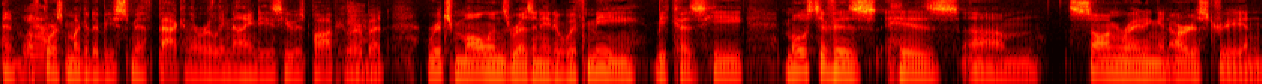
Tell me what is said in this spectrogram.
and yeah. of course Michael W. Smith back in the early 90s he was popular but rich mullins resonated with me because he most of his his um, songwriting and artistry and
